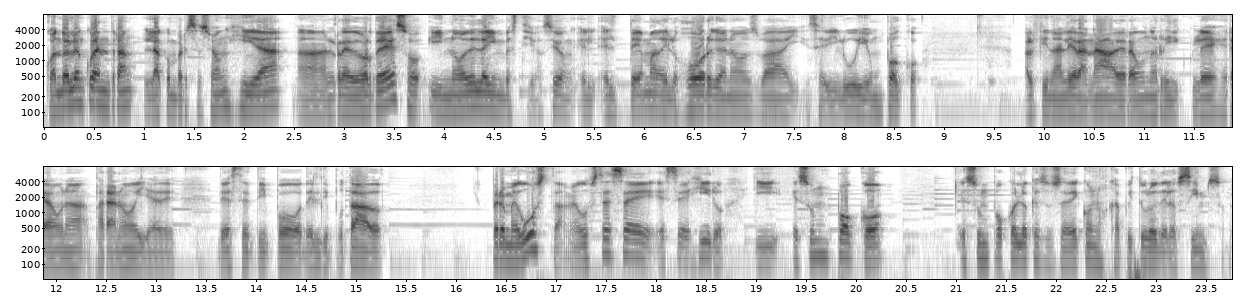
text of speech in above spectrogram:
Cuando lo encuentran, la conversación gira alrededor de eso y no de la investigación. El, el tema de los órganos va y se diluye un poco al final era nada, era una ridiculez, era una paranoia de, este tipo del diputado. Pero me gusta, me gusta ese, ese giro. Y es un poco. Es un poco lo que sucede con los capítulos de los Simpsons.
